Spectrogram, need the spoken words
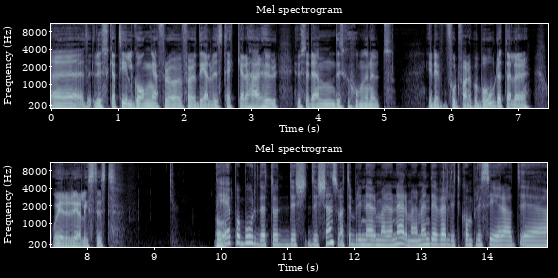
eh, ryska tillgångar för att, för att delvis täcka det här. Hur, hur ser den diskussionen ut? Är det fortfarande på bordet eller, och är det realistiskt? Det är på bordet och det, det, känns som att det blir närmare och närmare men det är väldigt komplicerat eh,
